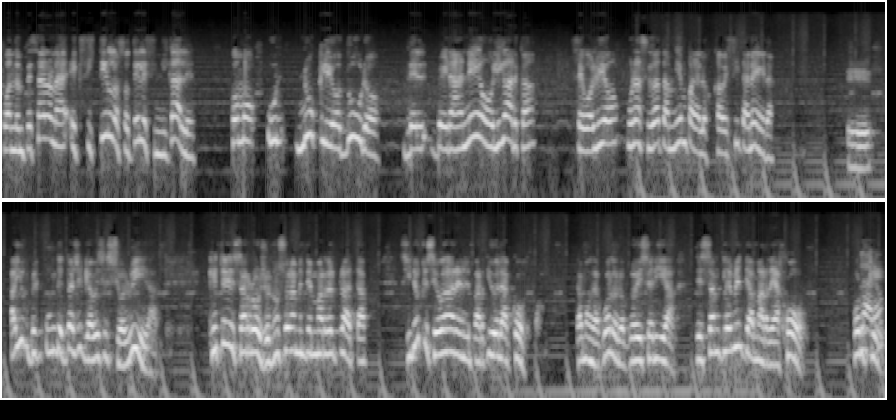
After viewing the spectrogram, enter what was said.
cuando empezaron a existir los hoteles sindicales, como un núcleo duro del veraneo oligarca se volvió una ciudad también para los cabecita negra. Eh, hay un, un, detalle que a veces se olvida, que este desarrollo no solamente en Mar del Plata, sino que se va a dar en el partido de la costa. ¿Estamos de acuerdo? Lo que hoy sería de San Clemente a Mar de Ajó. ¿Por qué?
